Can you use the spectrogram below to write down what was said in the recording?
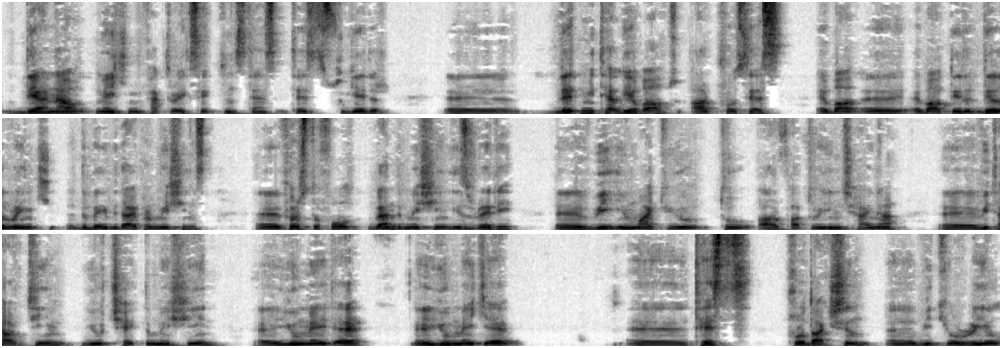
they are now making factory acceptance tests together let me tell you about our process about about delivering the baby diaper machines. Uh, first of all, when the machine is ready, uh, we invite you to our factory in China. Uh, with our team, you check the machine. you made a you make a test production with your real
